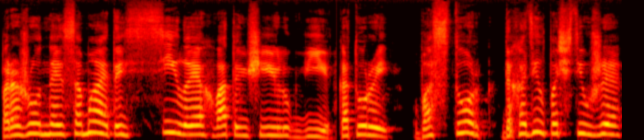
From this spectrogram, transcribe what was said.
пораженная сама этой силой охватывающей ее любви, которой восторг доходил почти уже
